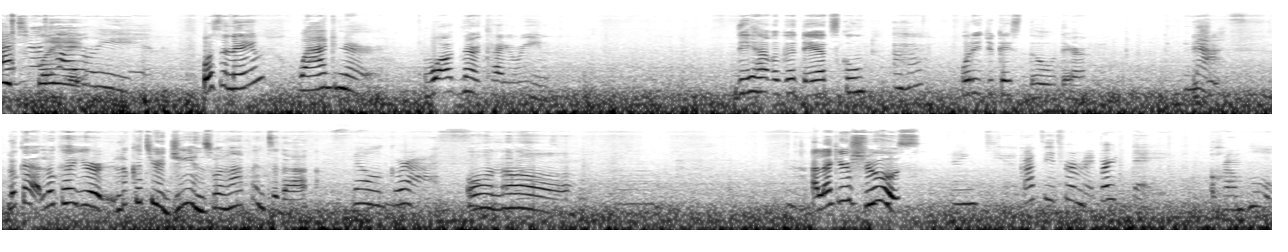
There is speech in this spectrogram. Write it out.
kids playing. Kyrene. What's the name? Wagner. Wagner Kyrene. Do you have a good day at school? Uh-huh. What did you guys do there? Math. Look at look at your look at your jeans. What happened to that? Fell grass. Oh no. I like your shoes. Thank you. I got these for my birthday. From who?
